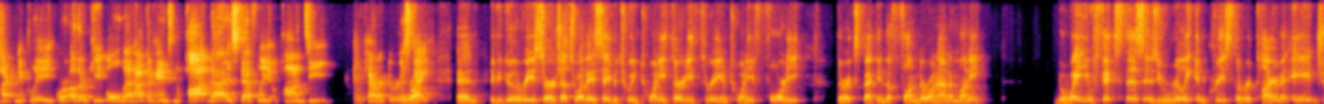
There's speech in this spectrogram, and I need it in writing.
technically, or other people that have their hands in the pot, that is definitely a Ponzi characteristic. Right. And if you do the research, that's why they say between 2033 and 2040, they're expecting the fund to run out of money. The way you fix this is you really increase the retirement age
